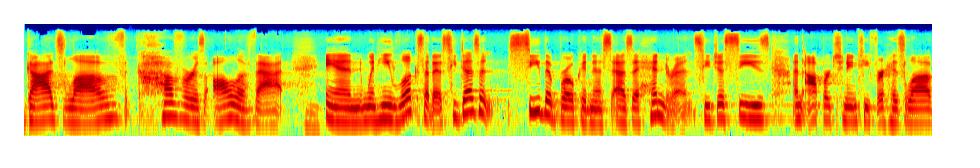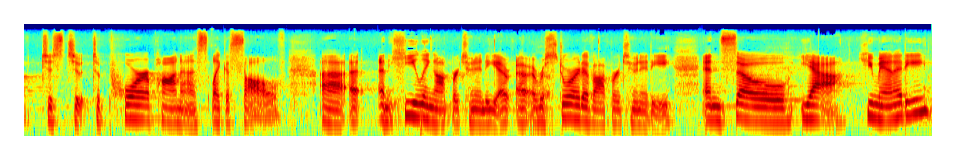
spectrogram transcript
God's love covers all of that. And when He looks at us, He doesn't see the brokenness as a hindrance. He just sees an opportunity for His love just to, to pour upon us like a salve, uh, a, a healing opportunity, a, a restorative opportunity. And so, yeah, humanity,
